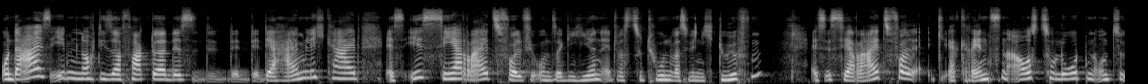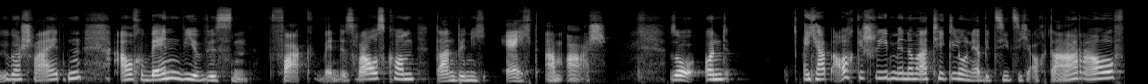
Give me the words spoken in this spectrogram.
Und da ist eben noch dieser Faktor des, der Heimlichkeit. Es ist sehr reizvoll für unser Gehirn, etwas zu tun, was wir nicht dürfen. Es ist sehr reizvoll, Grenzen auszuloten und zu überschreiten, auch wenn wir wissen, fuck, wenn das rauskommt, dann bin ich echt am Arsch. So, und ich habe auch geschrieben in einem Artikel, und er bezieht sich auch darauf,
